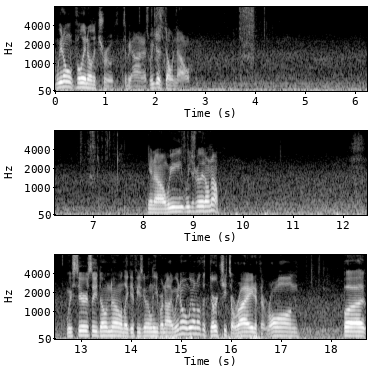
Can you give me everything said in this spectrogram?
We don't fully know the truth, to be honest. We just don't know. You know, we, we just really don't know. We seriously don't know, like, if he's gonna leave or not. We know we don't know if the dirt sheets are right, if they're wrong. But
